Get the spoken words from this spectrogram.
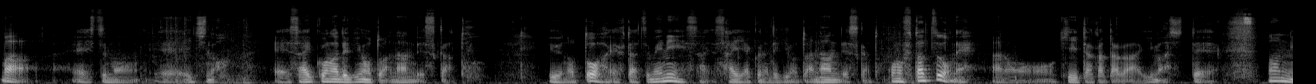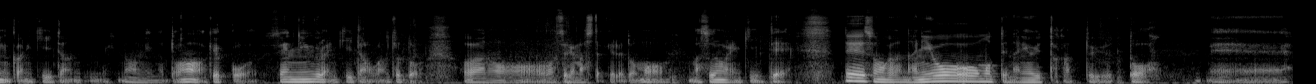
まあ、えー、質問、えー、1の、えー「最高な出来事は何ですか?」と。いうのと、え2つ目に最悪な出来事は何ですかとこの2つをねあの聞いた方がいまして何人かに聞いた何人だったかな結構1,000人ぐらいに聞いたのかなちょっとあの忘れましたけれども、まあ、そのぐらいに聞いてでその方何を思って何を言ったかというと、え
